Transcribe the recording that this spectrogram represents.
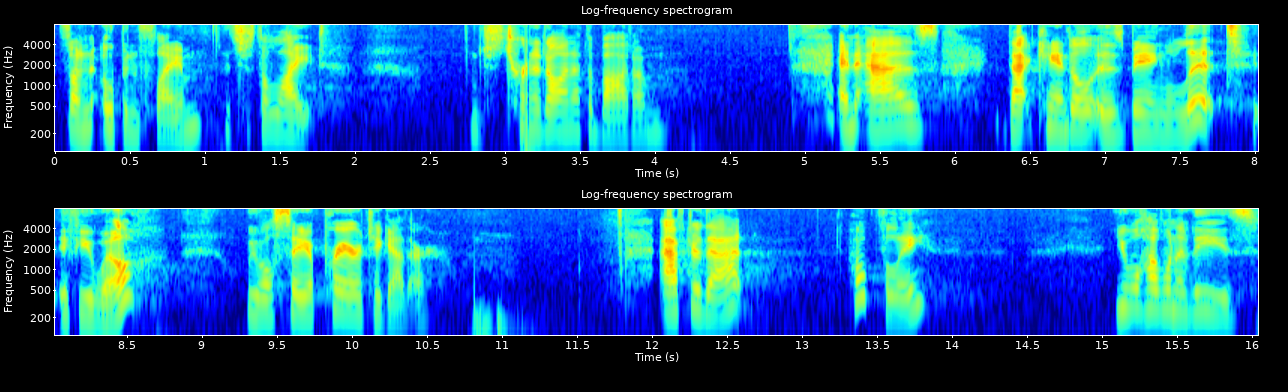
it's not an open flame, it's just a light. And just turn it on at the bottom. And as that candle is being lit, if you will, we will say a prayer together. After that, hopefully, you will have one of these.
